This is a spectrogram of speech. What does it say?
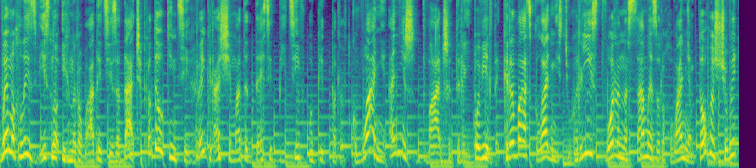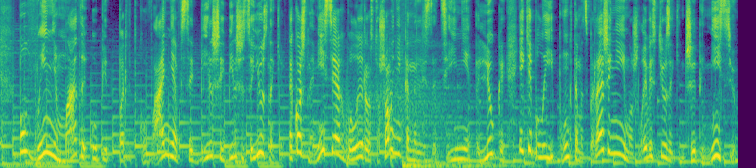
Ви могли, звісно, ігнорувати ці задачі, проте у кінці гри краще мати 10 бійців у підпорядкуванні, аніж 2 чи 3. Повірте, крива складність у грі створена саме з урахуванням того, що ви повинні мати у підпорядкування все більше і більше союзників. Також на місіях були розташовані каналізаційні люки, які були і пунктами збереження, і можливістю закінчити місію,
